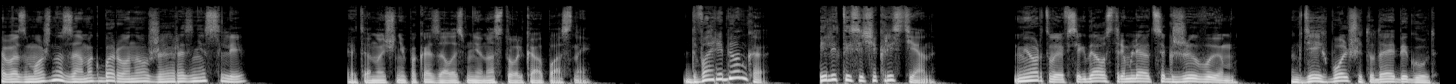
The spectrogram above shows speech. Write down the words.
Возможно, замок барона уже разнесли. Эта ночь не показалась мне настолько опасной. «Два ребенка? Или тысяча крестьян?» Мертвые всегда устремляются к живым. Где их больше, туда и бегут.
